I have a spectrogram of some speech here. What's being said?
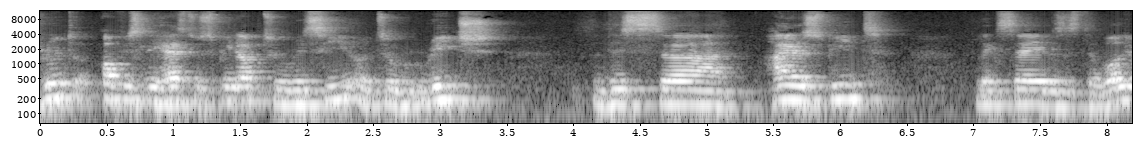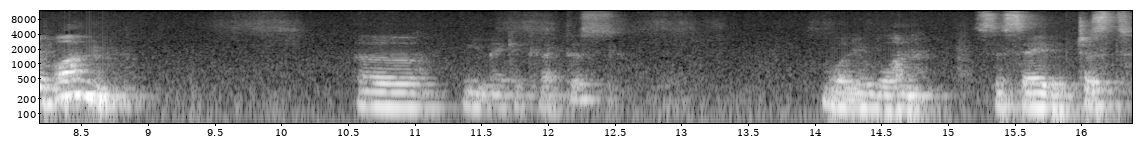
fluid obviously has to speed up to receive or to reach this uh, higher speed. Let's say this is the volume one. Uh, we make it like this. Volume one. It's the same, just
